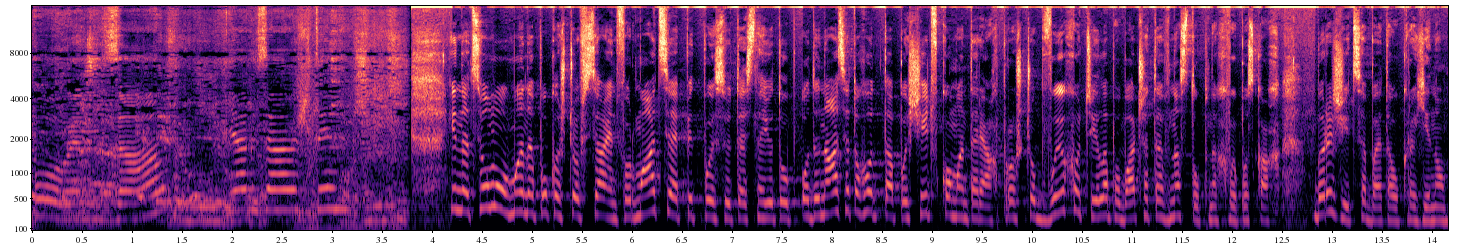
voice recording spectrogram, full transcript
повен зал, як завжди. І на цьому в мене поки що вся інформація. Підписуйтесь на Ютуб 11-го та пишіть в коментарях про що б ви хотіли побачити в наступних випусках. Бережіть себе та Україну.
